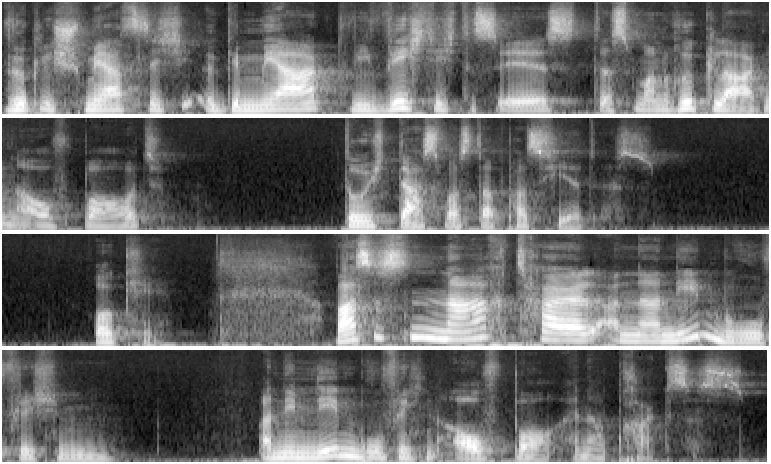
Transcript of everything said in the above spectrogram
wirklich schmerzlich äh, gemerkt, wie wichtig das ist, dass man Rücklagen aufbaut durch das, was da passiert ist. Okay. Was ist ein Nachteil an, der nebenberuflichen, an dem nebenberuflichen Aufbau einer Praxis?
